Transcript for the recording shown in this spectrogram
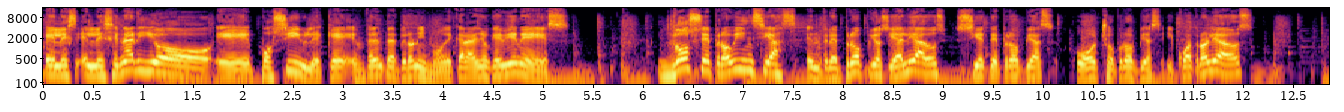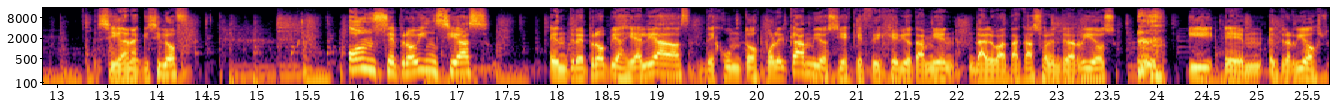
el, escenario eh, posible que enfrenta el peronismo de cara al año que viene es 12 provincias entre propios y aliados, 7 propias o 8 propias y 4 aliados. Si gana Kisilov. 11 provincias entre propias y aliadas de Juntos por el Cambio, si es que Frigerio también da el batacazo en Entre Ríos y em, Entre Ríos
